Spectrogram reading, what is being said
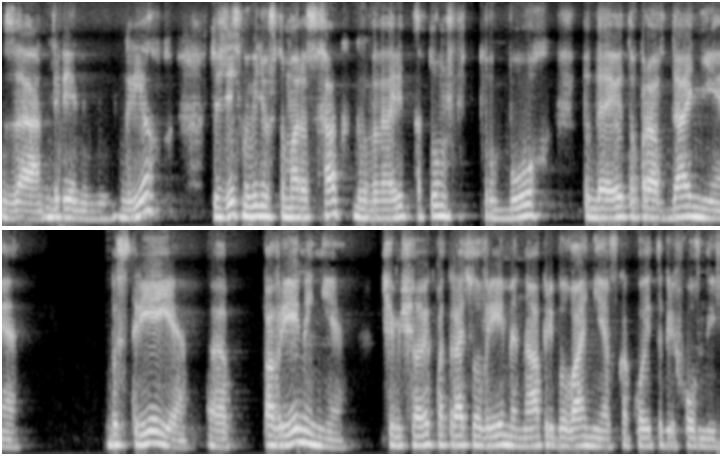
за временный грех, то здесь мы видим, что Марасхак говорит о том, что Бог подает оправдание быстрее, э, по времени, чем человек потратил время на пребывание в какой-то греховной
